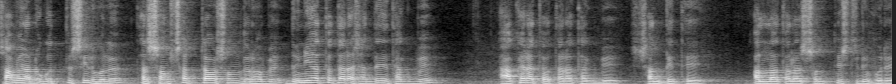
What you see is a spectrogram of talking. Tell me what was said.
স্বামীর আনুগত্যশীল হলে তার সংসারটাও সুন্দর হবে দুনিয়াতে তারা শান্তিতে থাকবে, আখেরাতেও তারা থাকবে শান্তিতে। আল্লাহ তালার সন্তুষ্টির উপরে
